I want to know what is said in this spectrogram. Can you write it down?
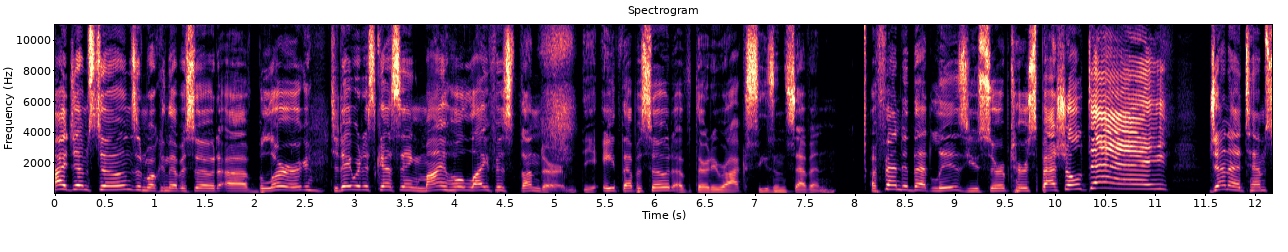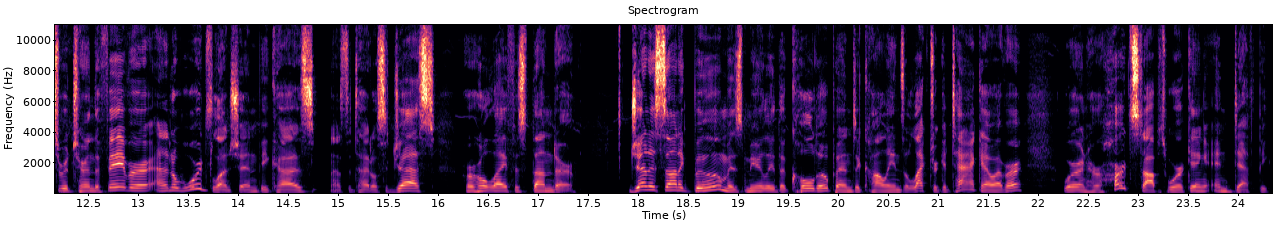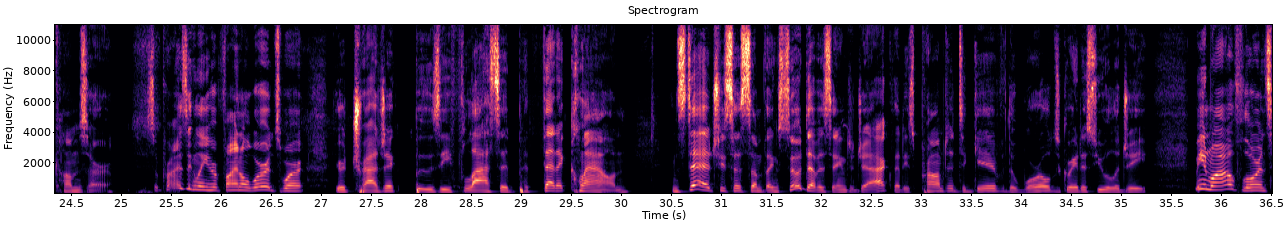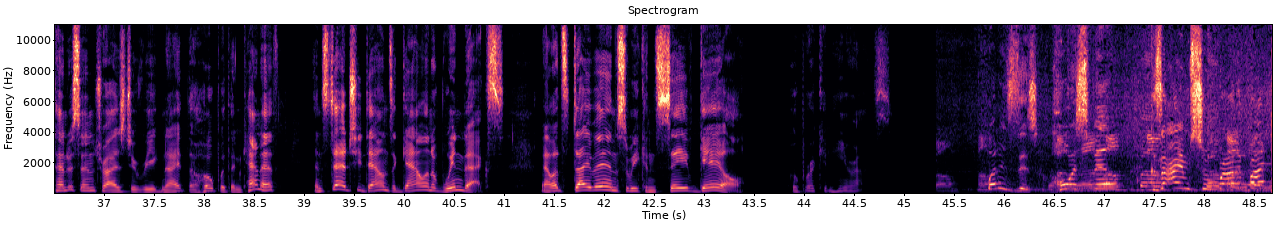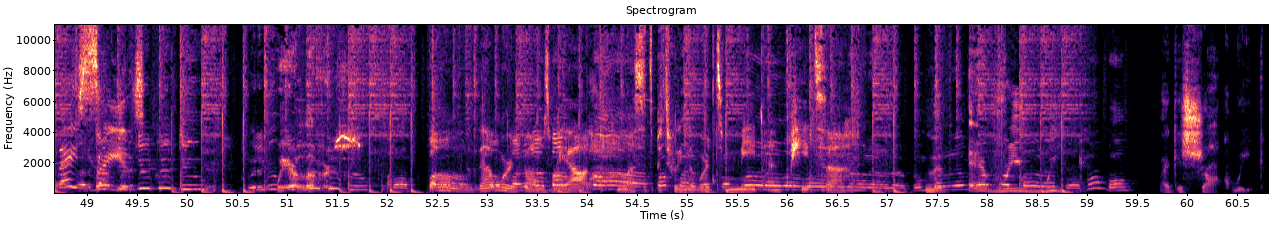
Hi, Gemstones, and welcome to the episode of Blerg. Today we're discussing My Whole Life is Thunder, the eighth episode of 30 Rock Season 7. Offended that Liz usurped her special day, Jenna attempts to return the favor at an awards luncheon because, as the title suggests, her whole life is thunder. Jenna's sonic boom is merely the cold open to Colleen's electric attack, however, wherein her heart stops working and death becomes her. Surprisingly, her final words weren't, You're tragic, boozy, flaccid, pathetic clown. Instead, she says something so devastating to Jack that he's prompted to give the world's greatest eulogy. Meanwhile, Florence Henderson tries to reignite the hope within Kenneth. Instead, she downs a gallon of Windex. Now let's dive in so we can save Gayle. Oprah can hear us. What is this, Horseville? Because I am surrounded by naysayers. We are lovers. Oh, that word bums me out, unless it's between the words meat and pizza. Live every week like a shark week.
